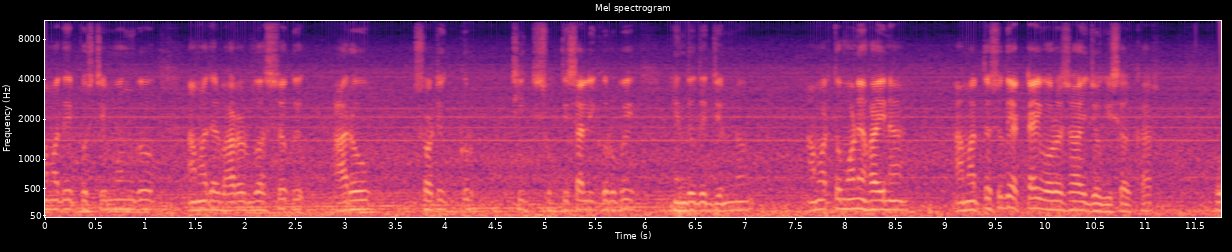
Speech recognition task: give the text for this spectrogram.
আমাদের পশ্চিমবঙ্গ, আমাদের ভারতবর্ষকে আরও সঠিক ঠিক শক্তিশালী করবে হিন্দুদের জন্য। আমার তো মনে হয় না। আমার তো শুধু একটাই ভরসা হয় যোগী সরকার। ও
